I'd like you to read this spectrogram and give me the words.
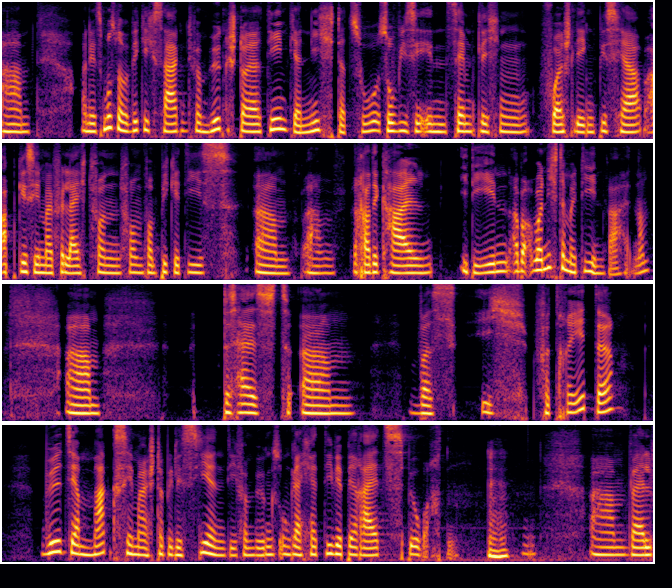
Ähm, und jetzt muss man aber wirklich sagen, die Vermögensteuer dient ja nicht dazu, so wie sie in sämtlichen Vorschlägen bisher, abgesehen mal vielleicht von, von, von Piketty's ähm, ähm, radikalen Ideen, aber, aber nicht einmal die in Wahrheit. Ne? Ähm, das heißt, ähm, was ich vertrete, würde ja maximal stabilisieren, die Vermögensungleichheit, die wir bereits beobachten. Mhm. Ähm, weil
